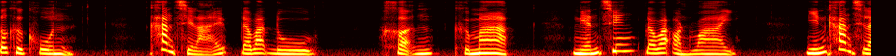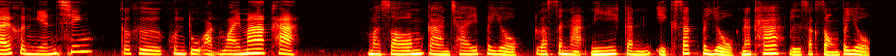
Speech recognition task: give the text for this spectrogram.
ก็คือคุณ ขั้นฉลายแปลว่าดูเขินคือมาก เหนียนชิงแปลว่าอ่อนวัยหนินขั้นฉีลายเขินเหนียนชิงก็คือคุณดูอ่อนวัยมากค่ะ มาซ้อมการใช้ประโยคลักษณะนี้กันอีกสักประโยคนะคะ หรือสักสองประโยค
